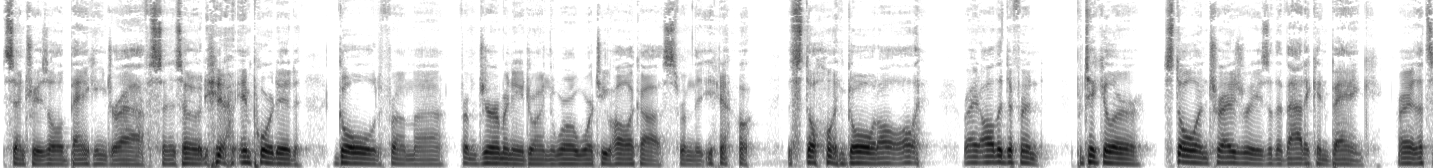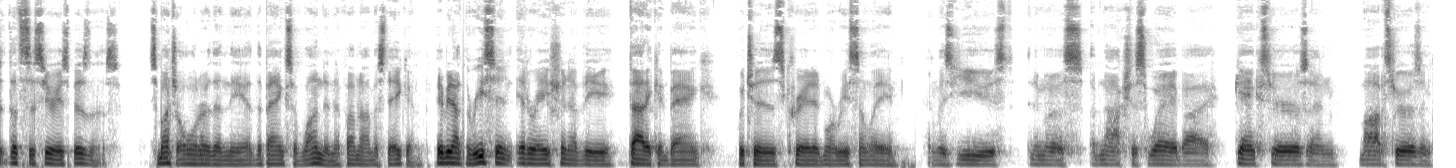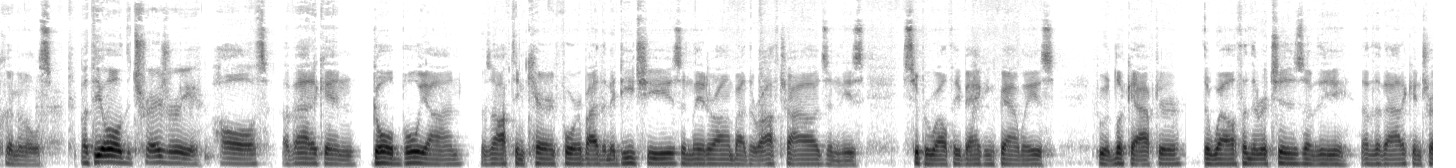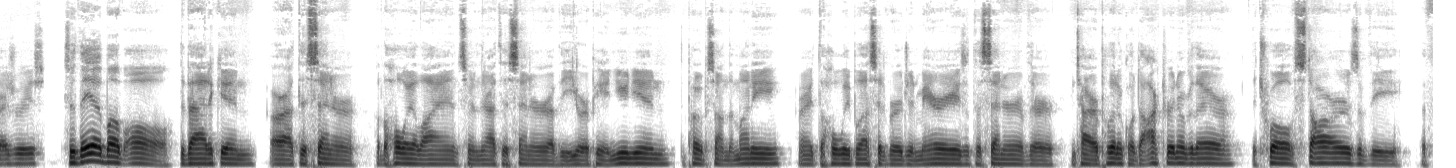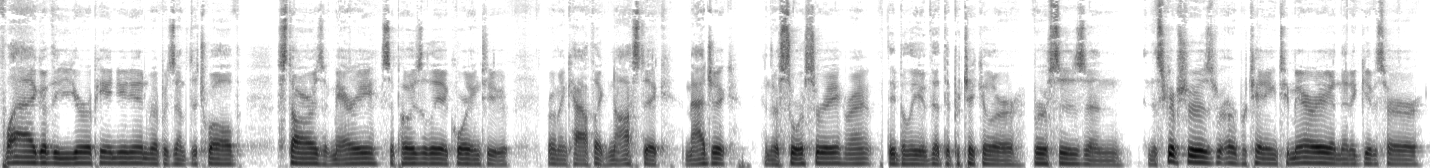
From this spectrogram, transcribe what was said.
centuries old banking drafts and its own, you know, imported gold from uh, from Germany during the World War II Holocaust, from the you know the stolen gold, all, all right, all the different particular stolen treasuries of the Vatican Bank right? That's that's a serious business. It's much older than the the banks of London, if I'm not mistaken. Maybe not the recent iteration of the Vatican Bank, which is created more recently and was used in the most obnoxious way by gangsters and mobsters and criminals. But the old treasury halls of Vatican gold bullion was often cared for by the Medicis and later on by the Rothschilds and these super wealthy banking families who would look after the wealth and the riches of the of the Vatican treasuries. So they above all, the Vatican are at the center of the Holy Alliance and they're at the center of the European Union. The Pope's on the money, right? The Holy Blessed Virgin Mary is at the center of their entire political doctrine over there. The 12 stars of the the flag of the European Union represent the 12 stars of Mary, supposedly according to Roman Catholic Gnostic magic and their sorcery, right? They believe that the particular verses and, and the scriptures are pertaining to Mary, and that it gives her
